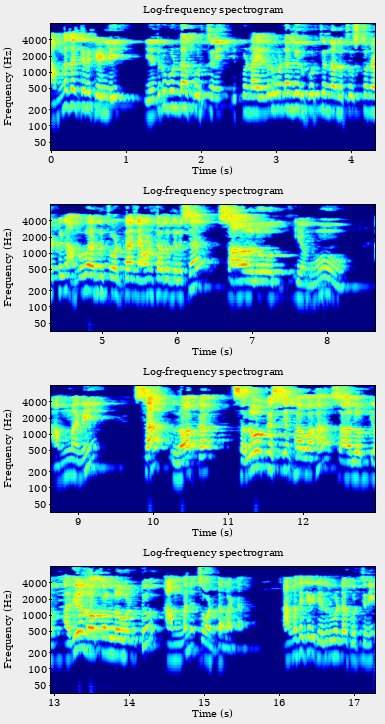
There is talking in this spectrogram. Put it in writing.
అమ్మ దగ్గరికి వెళ్ళి ఎదురుగుండా కూర్చుని ఇప్పుడు నా ఎదురుగుండా మీరు కూర్చుని నన్ను చూస్తున్నట్టుగా అమ్మవారిని చూడటాన్ని ఏమంటారో తెలుసా? సాలోక్యము. అమ్మని స లోక సలోకస్య భావ సాలోక్యం. అదే లోకంలో ఉంటూ అమ్మని చూడటమట అమ్మ దగ్గరికి ఎదురుగుండా కూర్చుని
